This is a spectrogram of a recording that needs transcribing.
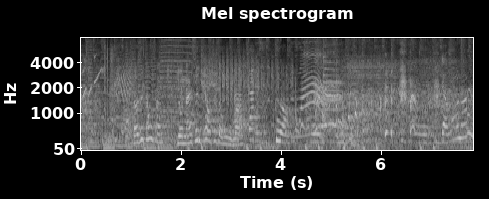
老师，通常有男生跳这种舞吗？No. Llamémonos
